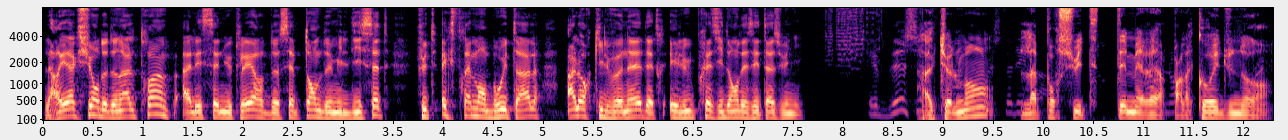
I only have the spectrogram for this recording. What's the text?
La réaction de Donald Trump à l'essai nucléaire de septembre 2017 fut extrêmement brutale alors qu'il venait d'être élu président des États-Unis. Actuellement, la poursuite téméraire par la Corée du Nord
